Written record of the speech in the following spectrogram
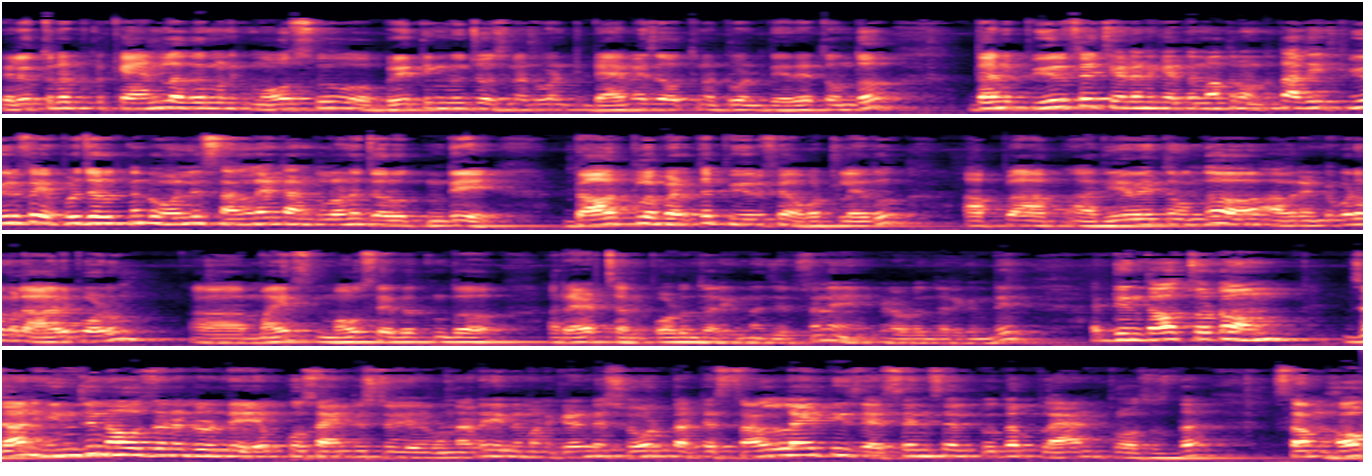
వెలుగుతున్నటువంటి క్యాండిల్ అదే మనకి మౌస్ బ్రీతింగ్ నుంచి వచ్చినటువంటి డ్యామేజ్ అవుతున్నటువంటి ఏదైతే ఉందో దాన్ని ప్యూరిఫై చేయడానికి అయితే మాత్రం ఉంటుంది. అది ప్యూరిఫై ఎప్పుడు జరుగుతుందంటే ఓన్లీ సన్లైట్ అంటలోనే జరుగుతుంది. డార్క్లో పెడితే ప్యూరిఫై అవ్వట్లేదు. అది ఏవైతే ఉందో అవి రెండు కూడా మళ్ళీ ఆరిపోవడం మైస్ మౌస్ ఏదైతే ఉందో ర్యాట్ చనిపోవడం జరిగిందని చెప్పి ఇక్కడ ఇవ్వడం జరిగింది. దీని తర్వాత చూడడం జాన్ హింజన్ హౌస్ అనేటువంటి ఒక సైంటిస్ట్ ఉన్నాడు. ఇది మనకి ఏంటంటే showed that sunlight is essential to the plant process the somehow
